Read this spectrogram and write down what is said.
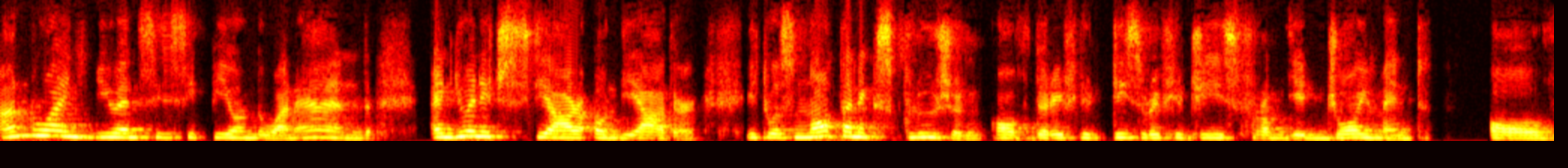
UNRWA and UNCCP on the one hand and UNHCR on the other. It was not an exclusion of the refu- these refugees from the enjoyment of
